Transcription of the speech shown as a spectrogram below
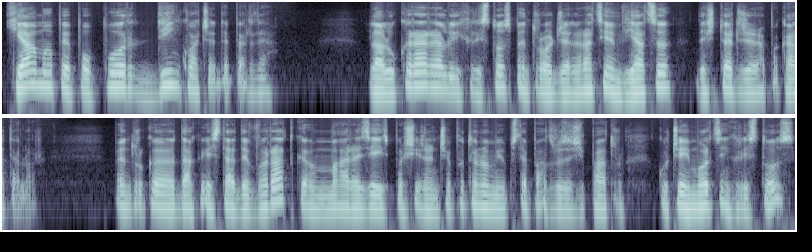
cheamă pe popor dincoace de perdea, la lucrarea lui Hristos pentru o generație în viață de ștergerea păcatelor. Pentru că dacă este adevărat că Marea Zi a Ispășirii a început în 1844 cu cei morți în Hristos,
